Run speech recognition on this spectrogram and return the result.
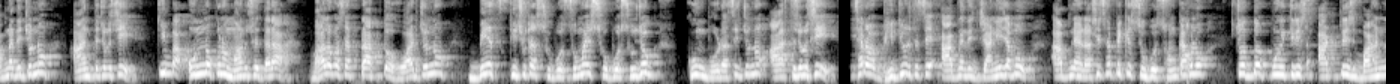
আপনাদের জন্য আনতে চলেছে কিংবা অন্য কোনো মানুষের দ্বারা ভালোবাসা প্রাপ্ত হওয়ার জন্য বেশ কিছুটা শুভ সময়, শুভ সুযোগ কুম্ভ রাশির জন্য আসতে চলেছে। এছাড়াও ভিডিওর শেষে আপনাদের জানিয়ে যাব, আপনার রাশির সাপেক্ষে শুভ সংখ্যা হলো চোদ্দ, পঁয়ত্রিশ, আটত্রিশ, বাহান্ন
